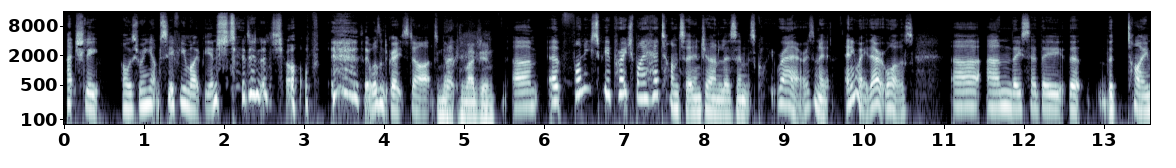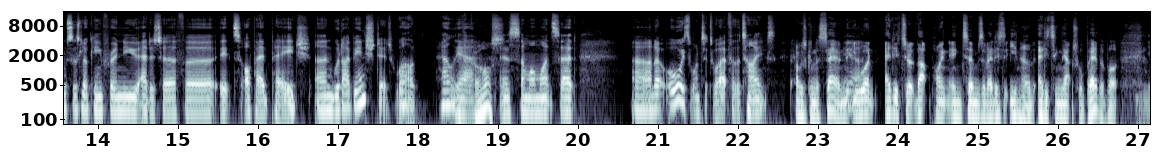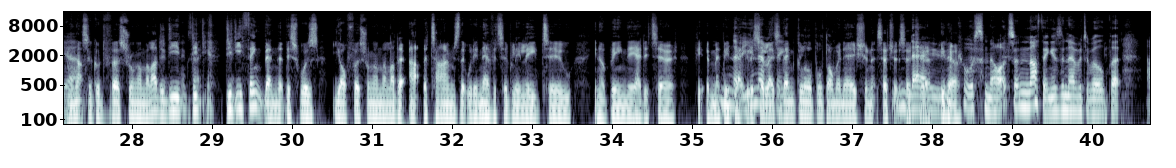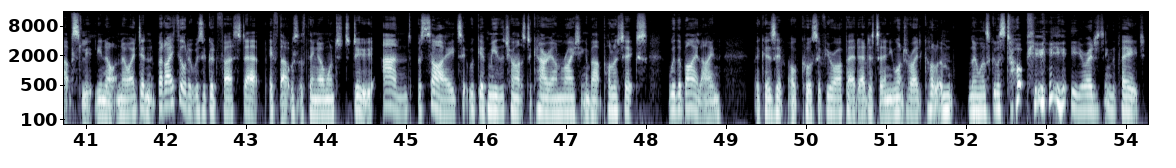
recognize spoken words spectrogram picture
actually." I was ringing up to see if you might be interested in a job. so it wasn't a great start. No, I can imagine. um, uh, funny to be approached by a headhunter in journalism. It's quite rare, isn't it? Anyway, there it was. Uh, and they said they, that the Times was looking for a new editor for its op-ed page, and would I be interested? Well, hell yeah, Of course. as someone once said. Uh, and I always wanted to work for the Times. I was going to say, and Yeah. you weren't editor at that point in terms of edit, you know, editing the actual paper, but I mean, Yeah. that's a good first rung on the ladder. Did you, Exactly. did, did you think then that this was your first rung on the ladder at the Times that would inevitably lead to, you know, being the editor, maybe a No, decade or so later, then global domination, etc., etc. no, you know, of course not. And nothing is inevitable, but absolutely not. No, I didn't. But I thought it was a good first step if that was the thing I wanted to do. And besides, it would give me the chance to carry on writing about politics with a byline. Because, if, of course, if you're op ed editor and you want to write a column, no one's going to stop you. you're editing the page.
